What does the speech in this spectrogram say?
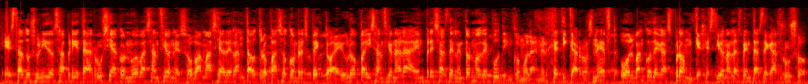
Estados Unidos aprieta a Rusia con nuevas sanciones. Obama se adelanta otro paso con respecto a Europa y sancionará a empresas del entorno de Putin como la energética Rosneft o el banco de Gazprom que gestiona las ventas de gas ruso.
